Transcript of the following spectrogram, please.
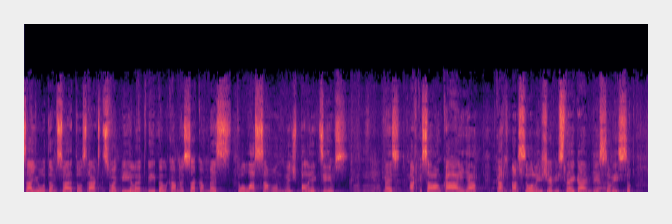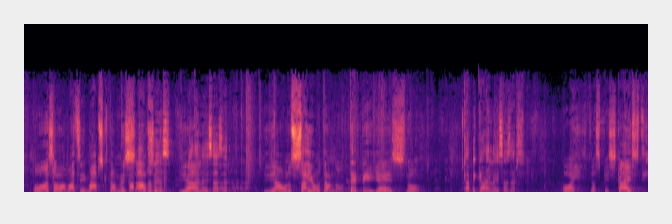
sajūtam svētos rakstus vai bībeli, kā mēs sakām. Mēs to lasām un viņš paliek dzīvs. Mēs ar savām kājām, ar solīšiem izteigājam visu, visu. Un ar savām acīm apskatām, mēs apzināmies, jā, Galilejas ezeru. jā, un sajūtam, nu, te bija jēzus. Nu, Kā bija Galilejas ezers? Oi, tas bija skaisti.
